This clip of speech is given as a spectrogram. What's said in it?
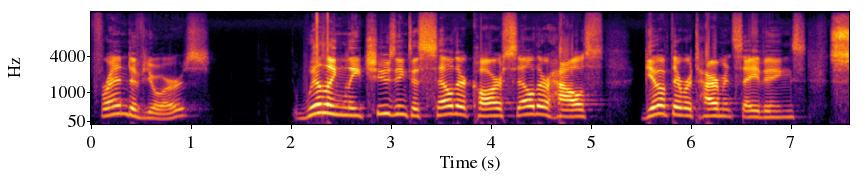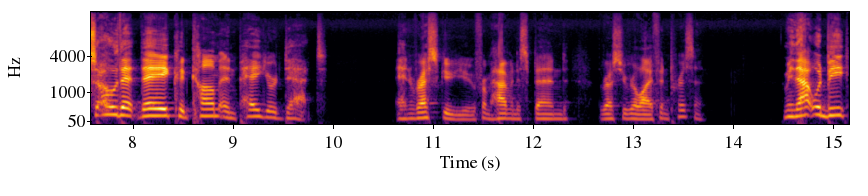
friend of yours willingly choosing to sell their car, sell their house, give up their retirement savings so that they could come and pay your debt and rescue you from having to spend the rest of your life in prison. I mean, that would be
